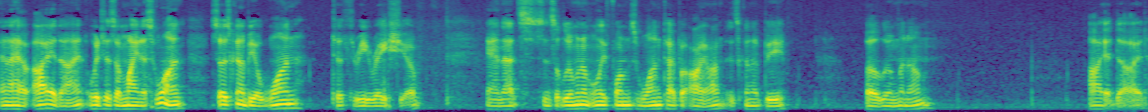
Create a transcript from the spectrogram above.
and I have iodine, which is a minus 1, so it's going to be a 1 to 3 ratio. And that's, since aluminum only forms one type of ion, it's going to be aluminum iodide.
